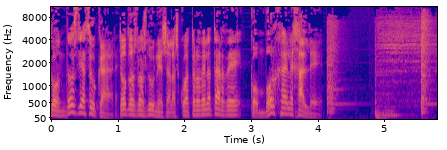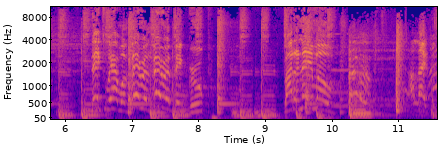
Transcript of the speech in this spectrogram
Con dos de azúcar, todos los lunes a las 4 de la tarde, con Borja Elejalde. Next we have a very, very big group by the name of... I like this.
